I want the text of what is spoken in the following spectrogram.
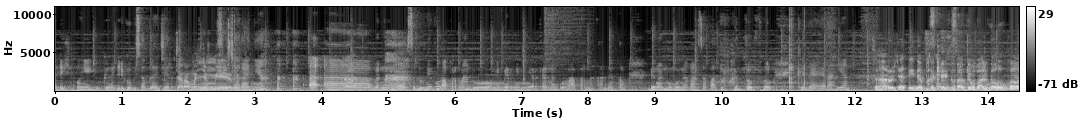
ada hikmahnya juga. Jadi gue bisa belajar cara menyemir. sih caranya. Ah ah, bener. Sebelumnya gue nggak pernah dong nyemir nyemir karena gue nggak pernah kan datang dengan menggunakan sepatu pantofel ke daerah yang seharusnya tidak pakai sepatu pantofel.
